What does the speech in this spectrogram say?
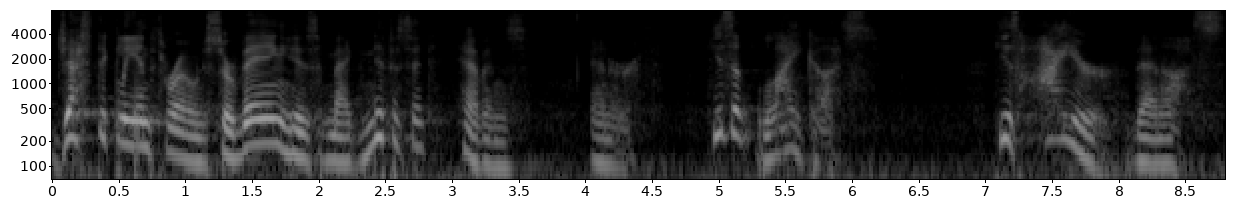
majestically enthroned, surveying his magnificent heavens and earth. He isn't like us. He is higher than us.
